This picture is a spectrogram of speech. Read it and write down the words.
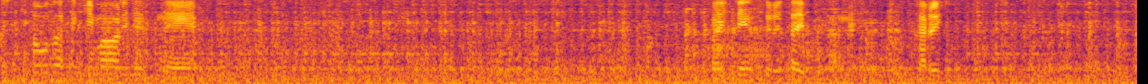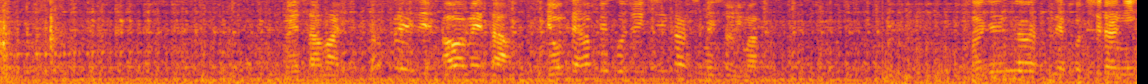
はい、操舵席周りですね。回転するタイプですね。軽い。メーター周り、撮影時、アワーメーター4851時間示しております。左舷側ですね、こちらに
